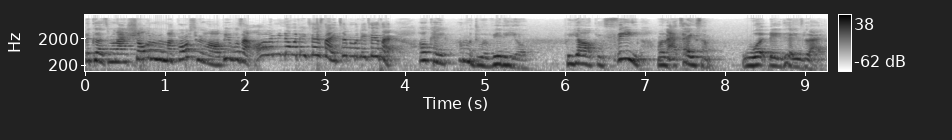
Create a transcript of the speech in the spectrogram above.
because when I showed them in my grocery haul, people was like, oh, let me know what they taste like. Tell me what they taste like. Okay, I'm going to do a video for y'all can see when I taste them what they taste like.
